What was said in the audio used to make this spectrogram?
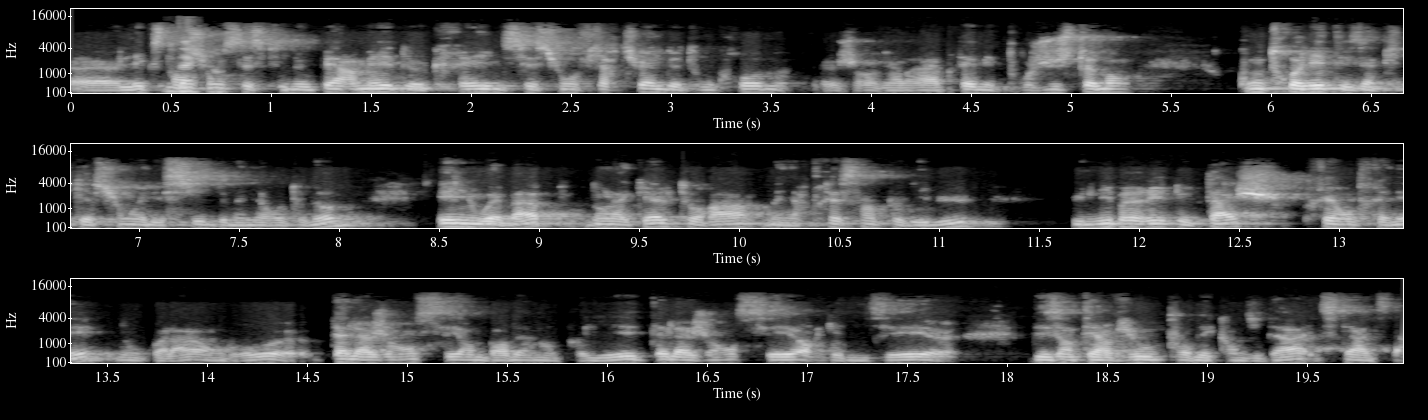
Euh, l'extension, c'est ce qui nous permet de créer une session virtuelle de ton Chrome. Euh, je reviendrai après, mais pour justement contrôler tes applications et les sites de manière autonome. Et une web app dans laquelle tu auras, de manière très simple au début, une librairie de tâches pré-entraînées. Donc voilà, en gros, euh, telle agence c'est onboarder un employé, telle agence c'est organiser des interviews pour des candidats, etc. etc.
